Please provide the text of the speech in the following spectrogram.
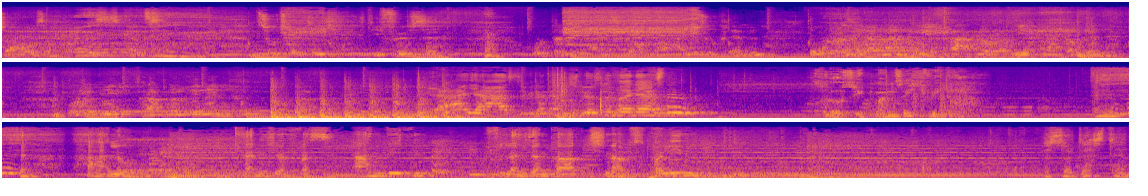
zu Hause, ist es ganz zuträglich, die Füße unter den Heizkörper einzuklemmen. Oder Sie haben einen Ehepartner oder Ehepartnerin oder Ehepartnerinnen. Ja, ja, hast du wieder deinen Schlüssel vergessen? So sieht man sich wieder. Hallo. Kann ich euch was anbieten? Vielleicht ein paar Schnapspralinen? Was soll das denn?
